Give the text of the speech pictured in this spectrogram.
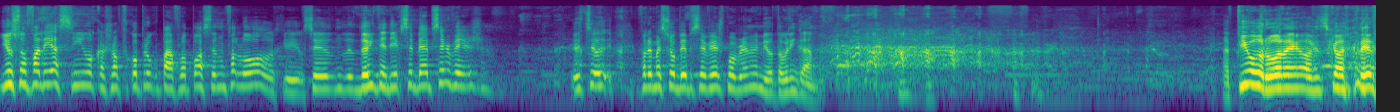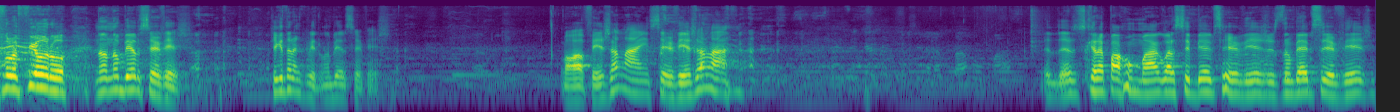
E eu só falei assim, o cachorro ficou preocupado, falou, pô, você não falou, você deu a entender que você bebe cerveja. Eu, falei, mas se eu bebo cerveja, o problema é meu, estou brincando. Piorou, né? O ele falou, piorou. Não, não bebo cerveja. Fique tranquilo, não bebo cerveja. Ó, veja lá, hein? Cerveja lá. Disse que era para arrumar, agora você bebe cerveja, você não bebe cerveja.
